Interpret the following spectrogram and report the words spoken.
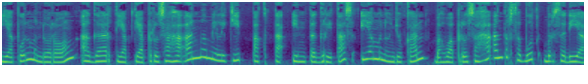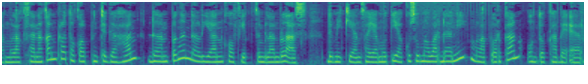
Ia pun mendorong agar tiap-tiap perusahaan memiliki fakta integritas yang menunjukkan bahwa perusahaan tersebut bersedia melaksanakan protokol pencegahan dan pengendalian COVID-19. Demikian saya Mutia Kusuma Wardani melaporkan untuk KBR.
